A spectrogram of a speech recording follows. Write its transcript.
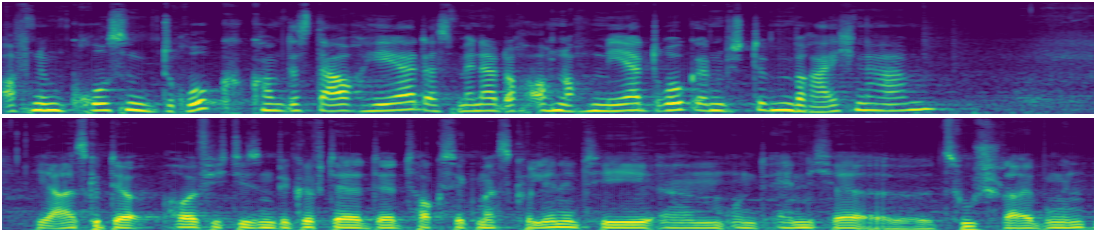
auf einem großen Druck? Kommt es da auch her, dass Männer doch auch noch mehr Druck in bestimmten Bereichen haben? Ja, es gibt ja häufig diesen Begriff der, der Toxic Masculinity ähm, und ähnlicher äh, Zuschreibungen.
